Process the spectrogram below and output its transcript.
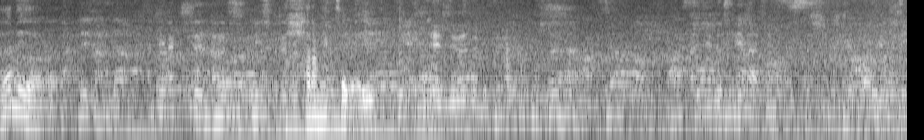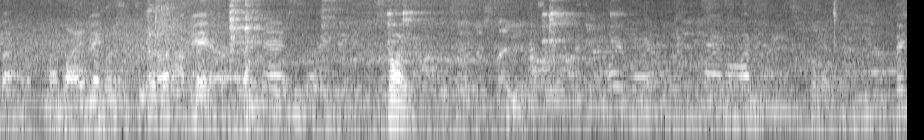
تلاقي السيد على السنين حرام التبعيد هاد اللي مازال والله الا كنت تجرب فاي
